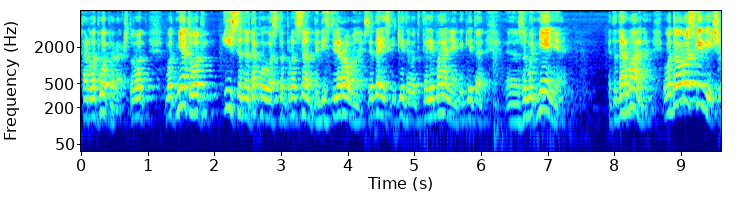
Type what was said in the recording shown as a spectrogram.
Карла Поппера, что вот, вот нет вот истины такой вот стопроцентной, дистиллированной. Всегда есть какие-то вот колебания, какие-то э, замутнения. Это нормально. Вот Дауродская вечи.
